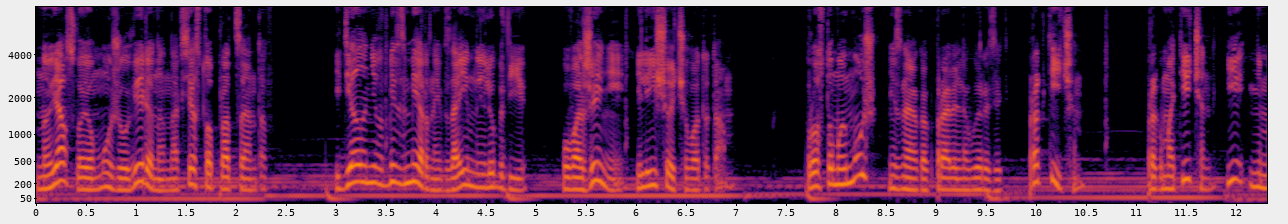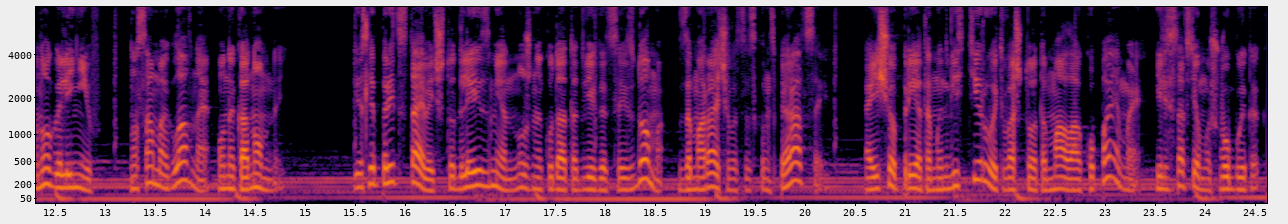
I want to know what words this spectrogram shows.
но я в своем муже уверена на все сто процентов. И дело не в безмерной взаимной любви, уважении или еще чего-то там. Просто мой муж, не знаю как правильно выразить, практичен. Прагматичен и немного ленив, но самое главное, он экономный. Если представить, что для измен нужно куда-то двигаться из дома, заморачиваться с конспирацией, а еще при этом инвестировать во что-то малоокупаемое или совсем уж в убыток,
